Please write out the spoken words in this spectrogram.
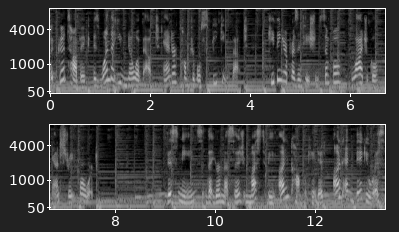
A good topic is one that you know about and are comfortable speaking about, keeping your presentation simple, logical, and straightforward. This means that your message must be uncomplicated, unambiguous,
